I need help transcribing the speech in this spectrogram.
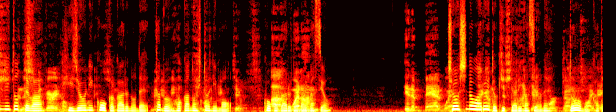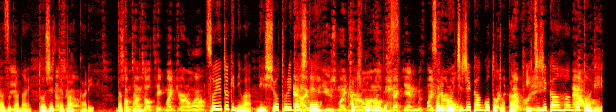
にとっては非常に効果があるので、多分他の人にも効果があると思いますよ。調子の悪い時ってありますよね。どうも片付かない。閉じてばっかり。だとかね。そういう時には日誌を取り出して書き込むんです。それも1時間ごととか1時間半ごとに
